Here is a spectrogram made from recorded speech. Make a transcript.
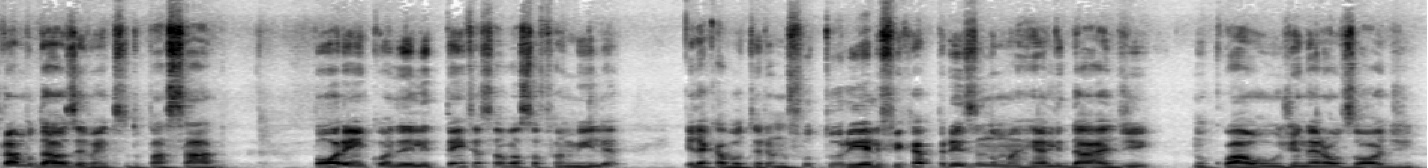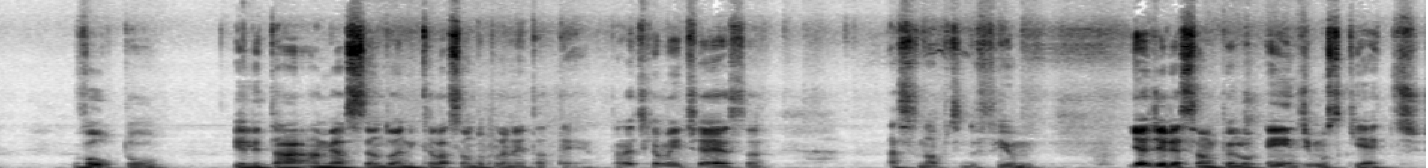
para mudar os eventos do passado. Porém, quando ele tenta salvar sua família, ele acaba alterando o futuro e ele fica preso numa realidade no qual o General Zod voltou e ele está ameaçando a aniquilação do planeta Terra. Praticamente é essa a sinopse do filme. E a direção é pelo Andy Muschietti,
